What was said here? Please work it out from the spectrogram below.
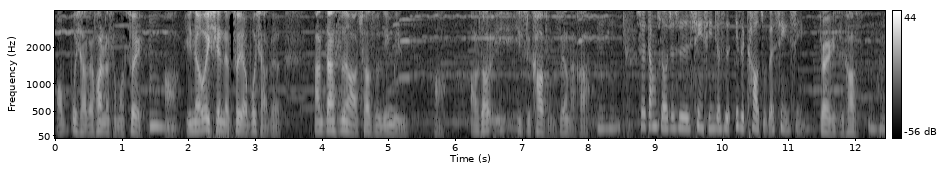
我不晓得犯了什么罪，嗯啊，隐而未先的罪我不晓得，啊，但是啊，求主怜悯，啊，我都一一直靠主这样祷告，嗯哼，所以当时候就是信心，就是一直靠主的信心，对，一直靠主。嗯哼，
